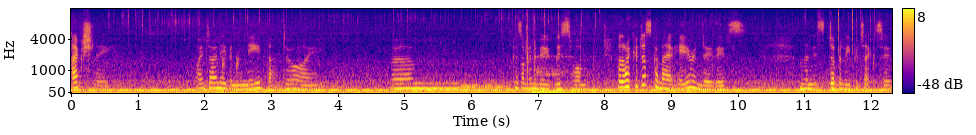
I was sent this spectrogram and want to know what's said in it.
Actually, I don't even need that, do I? Um, because I'm going to move this one. But I could just come out here and do this. And then it's doubly protected.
